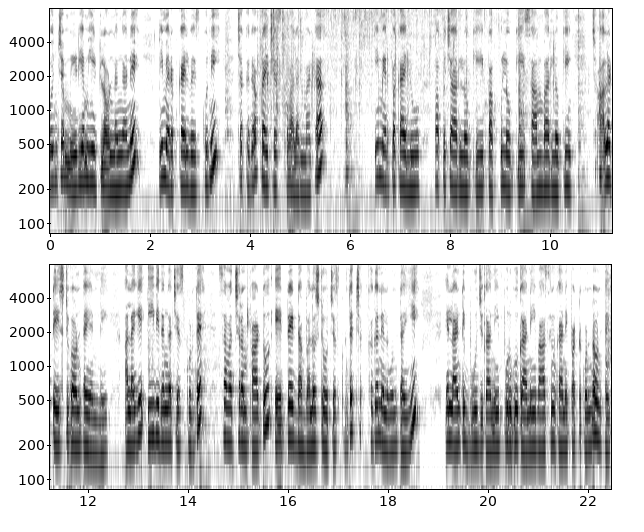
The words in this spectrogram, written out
కొంచెం మీడియం హీట్లో ఉండగానే ఈ మిరపకాయలు వేసుకుని చక్కగా ఫ్రై చేసుకోవాలన్నమాట. ఈ మిరపకాయలు పప్పుచారులోకి పప్పులోకి సాంబార్లోకి చాలా టేస్ట్గా ఉంటాయండి. అలాగే ఈ విధంగా చేసుకుంటే సంవత్సరం పాటు ఎయిర్ టైట్ డబ్బాలో స్టోర్ చేసుకుంటే చక్కగా నిల్వ ఉంటాయి ఎలాంటి బూజు కానీ పురుగు కానీ వాసన కానీ పట్టకుండా ఉంటాయి.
